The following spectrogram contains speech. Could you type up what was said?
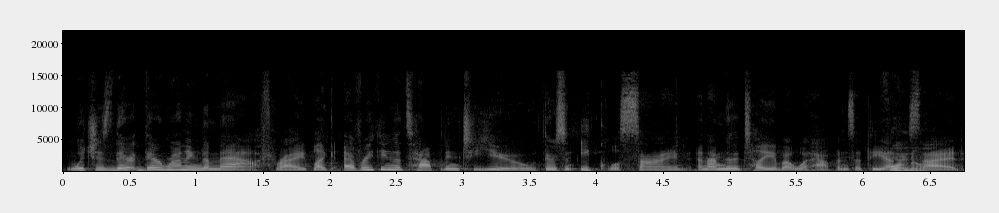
which is they're they're running the math, right? Like everything that's happening to you, there's an equal sign, and I'm going to tell you about what happens at the other side,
